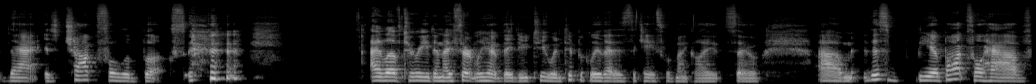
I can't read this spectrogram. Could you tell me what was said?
that is chock full of books. I love to read, and I certainly hope they do too. And typically, that is the case with my clients. So, um, this you know, box will have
